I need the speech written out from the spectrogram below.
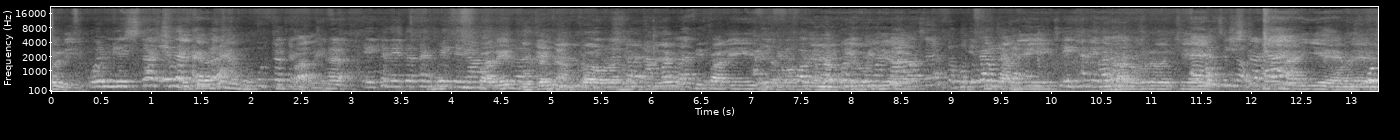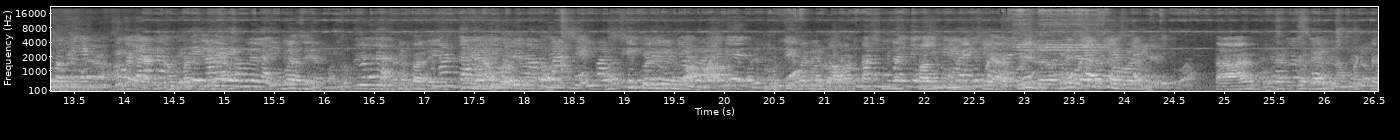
বাবা মোবাইলে মুক্তিপালের বাবা। তোমার কাশীনাথ মোবাইলে পাল এই মোবাইলে আছে পাঠাবে। তার ভোটার কার্ডের নাম্বারটা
